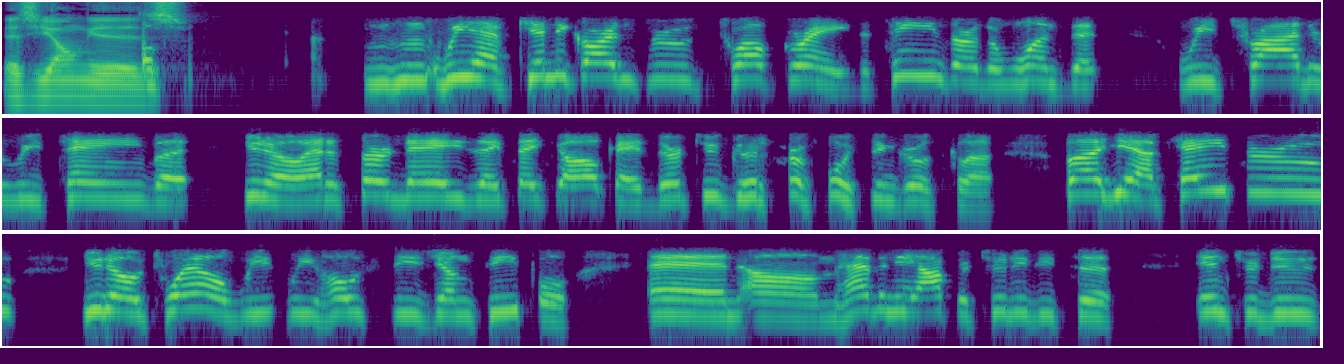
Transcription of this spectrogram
As young as. Mm-hmm. We have kindergarten through 12th grade. The teens are the ones that we try to retain, but you know, at a certain age, they think, oh, okay, they're too good for Boys and Girls Club. But yeah, K through you know 12, we we host these young people, and um, having the opportunity to introduce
